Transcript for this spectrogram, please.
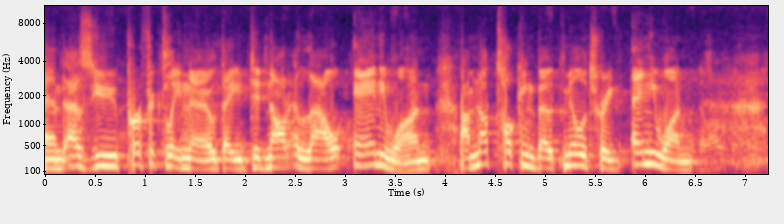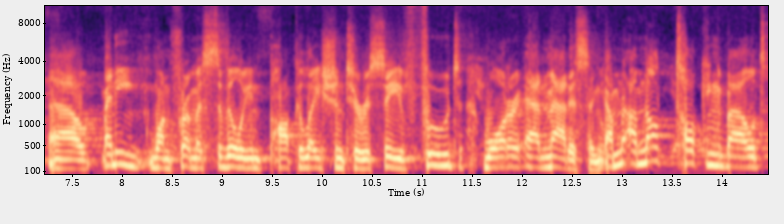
And as you perfectly know, they did not allow anyone, I'm not talking about military, anyone, uh, anyone from a civilian population to receive food, water, and medicine. I'm, I'm not talking about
